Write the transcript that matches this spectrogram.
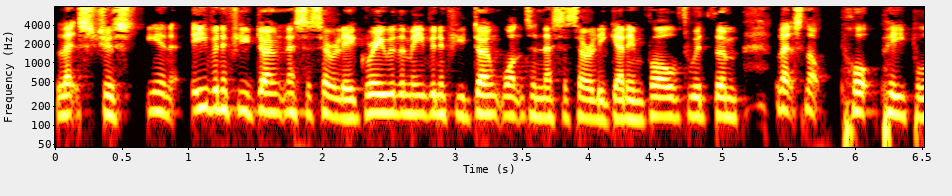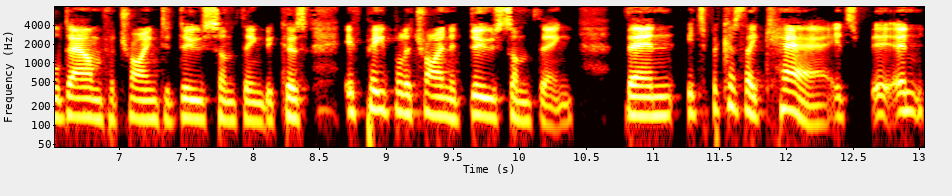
let's just you know even if you don't necessarily agree with them even if you don't want to necessarily get involved with them let's not put people down for trying to do something because if people are trying to do something then it's because they care it's and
